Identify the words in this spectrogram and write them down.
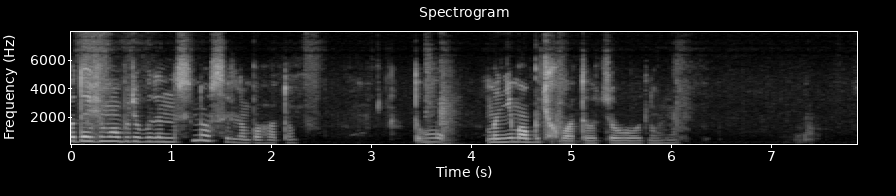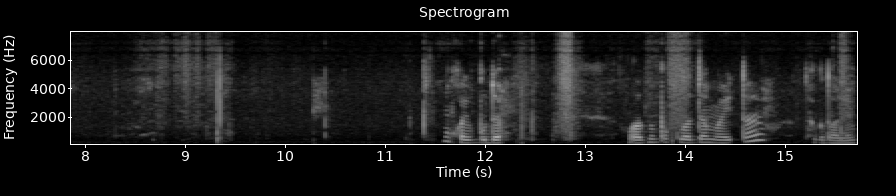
одежі, мабуть, буде не сильно сильно багато. Тому мені, мабуть, хватить оцього одного. Ну, хай буде. Ладно, покладемо і те. Так далі.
